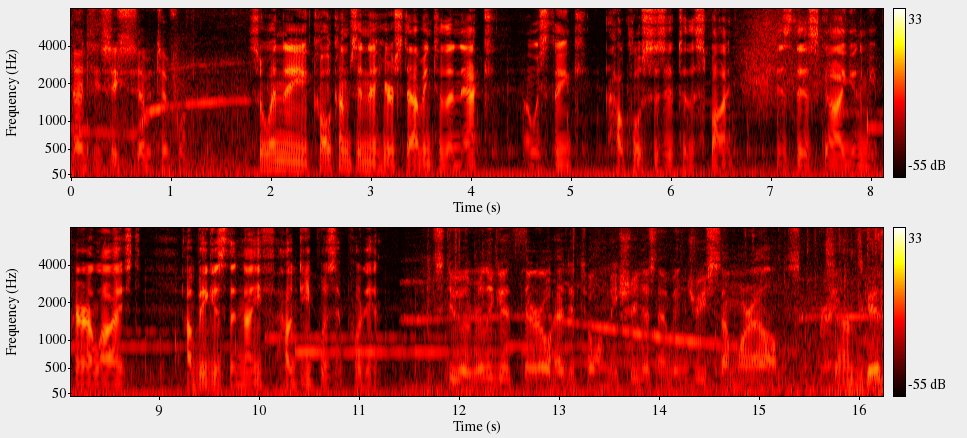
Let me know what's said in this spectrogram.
1967, 10-4. So when the call comes in to hear stabbing to the neck, I always think, how close is it to the spine? Is this guy going to be paralyzed? How big is the knife? How deep was it put in? Let's do a really good thorough head to toe and make sure he doesn't have injuries somewhere else. Right? Sounds good.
